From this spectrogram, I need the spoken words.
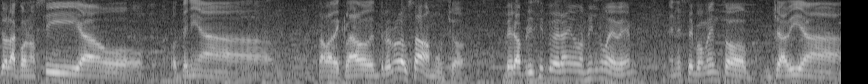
yo la conocía o, tenía, estaba declarado dentro, no la usaba mucho. Pero a principios del año 2009, en ese momento ya había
